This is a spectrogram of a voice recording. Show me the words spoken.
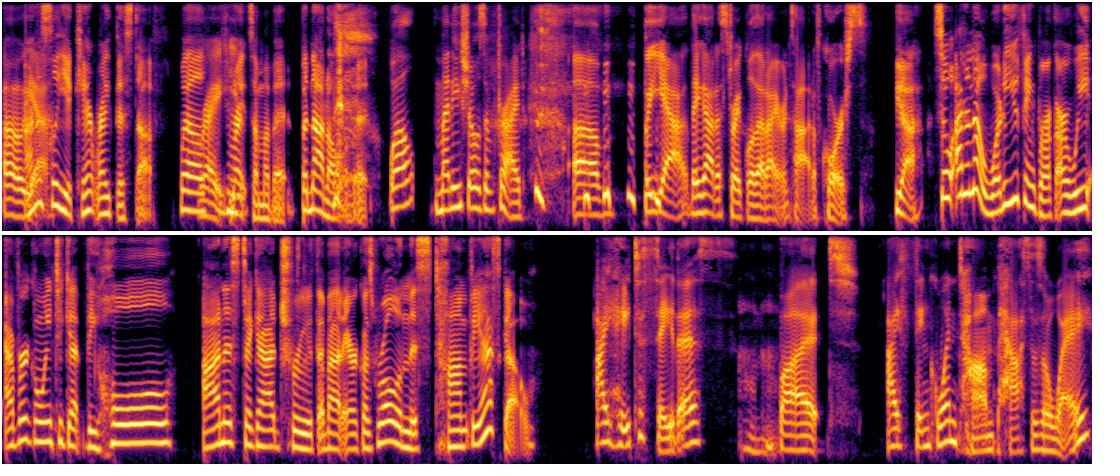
Oh, yeah. honestly, you can't write this stuff. Well, Right. you can write some of it, but not all of it. well, many shows have tried. Um, but yeah, they got to strike while that iron's hot, of course. yeah. So I don't know. What do you think, Brooke? Are we ever going to get the whole honest to God truth about Erika's role in this Tom fiasco? I hate to say this, Oh, no. but I think when Tom passes away,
